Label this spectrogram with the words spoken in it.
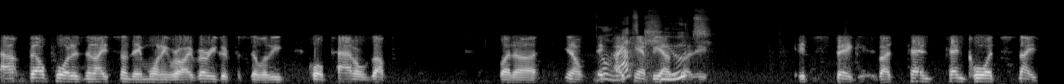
out Bellport is a nice Sunday morning ride. Very good facility called Paddles Up. But, uh, you know, Oh, I can't be outside. cute. It's big, about 10, 10 courts. Nice.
